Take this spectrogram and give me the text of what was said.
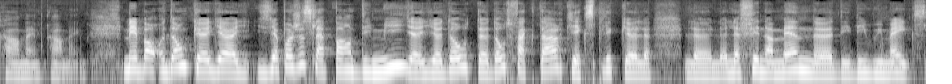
Quand même, quand même. Mais bon, donc il y a, y a pas juste la pandémie, il y a, d'autres d'autres facteurs qui expliquent le, le, phénomène euh, des, remakes.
